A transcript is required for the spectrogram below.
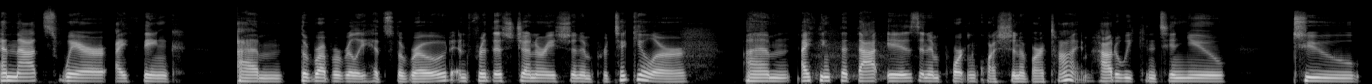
And that's where I think um, the rubber really hits the road. And for this generation in particular, um, I think that that is an important question of our time. How do we continue to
